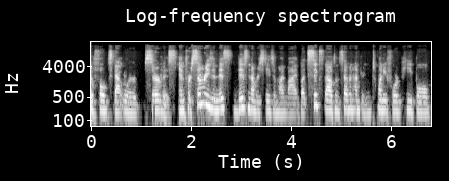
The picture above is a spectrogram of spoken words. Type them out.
the folks that were serviced. And for some reason, this this number stays in my mind, but 6,724 people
